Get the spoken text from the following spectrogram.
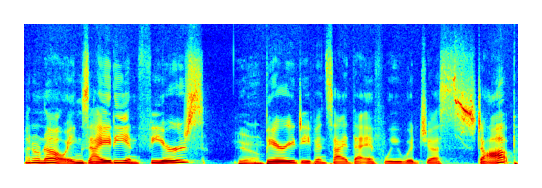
I don't know, anxiety and fears Yeah. buried deep inside that if we would just stop,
